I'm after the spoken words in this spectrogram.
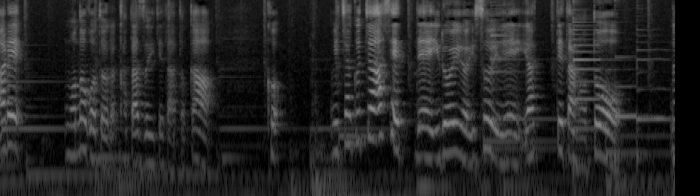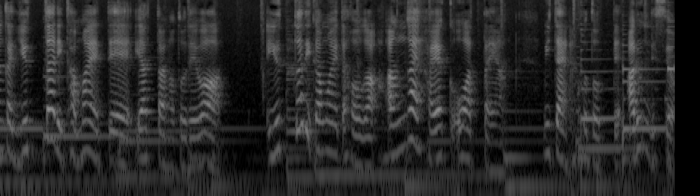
あれ物事が片付いてたとかこめちゃくちゃ焦っていろいろ急いでやってたのとなんかゆったり構えてやったのとではゆったり構えた方が案外早く終わったやんみたいなことってあるんですよ。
